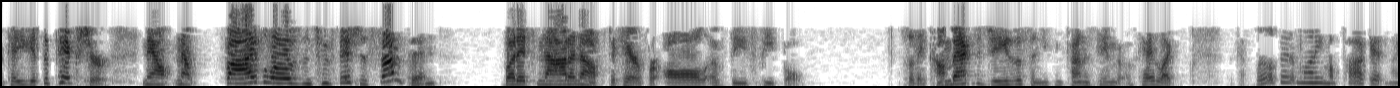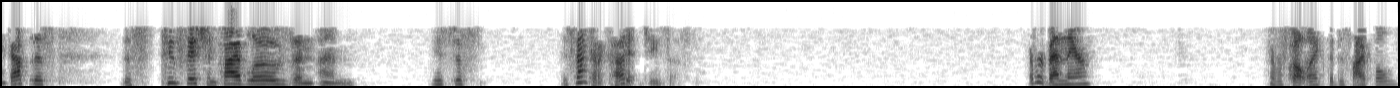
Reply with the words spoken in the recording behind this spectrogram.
Okay, you get the picture. Now, now, five loaves and two fish is something, but it's not enough to care for all of these people. So they come back to Jesus and you can kind of see him go, okay, like, I got a little bit of money in my pocket and I got this, this two fish and five loaves and, and it's just, it's not going to cut it, Jesus. Ever been there? Ever felt like the disciples?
